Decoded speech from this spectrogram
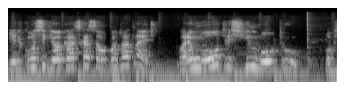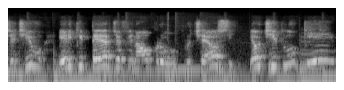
E ele conseguiu a classificação contra o Atlético. Agora é um outro estilo, um outro objetivo. Ele que perde a final para o Chelsea, e é o título que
